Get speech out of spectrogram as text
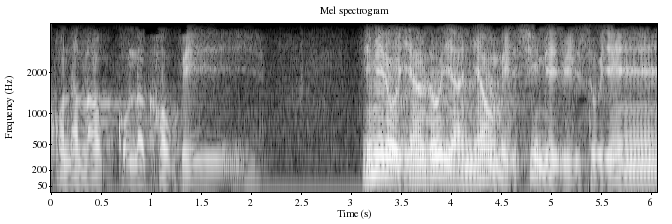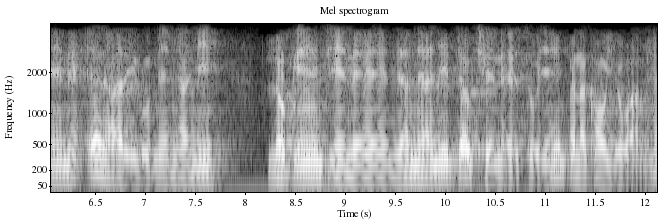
ခုနှစ်လောက်ခုနှစ်ခေါက်ပြီမိမိတို့ရန်စိုးရန်ညောက်နေရှိနေပြီဆိုရင်တဲ့အဲ့ဓာတွေကိုမြန်မြန်ကြီး လွတ်ကင်းခြင်းတယ်မြန်မြန်ကြီးပျောက်ခြင်းတယ်ဆိုရင်ဘယ်နှခေါက်ရွရမလဲ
